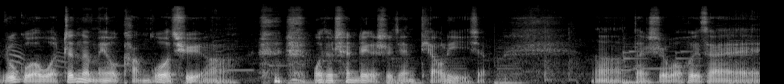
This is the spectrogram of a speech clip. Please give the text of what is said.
如果我真的没有扛过去啊，我就趁这个时间调理一下。啊，但是我会在。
